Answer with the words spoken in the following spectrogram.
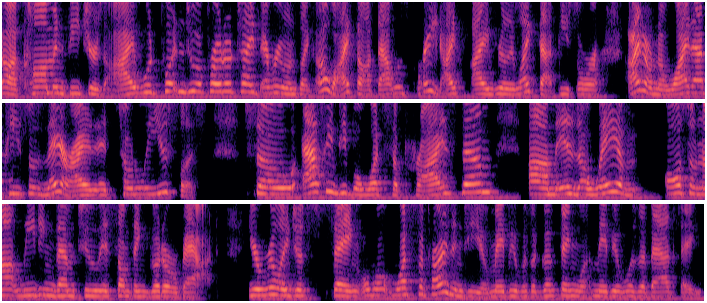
uh, common features I would put into a prototype, everyone's like, oh, I thought that was great. I, I really like that piece, or I don't know why that piece was there. I, it's totally useless. So asking people what surprised them um, is a way of also not leading them to is something good or bad. You're really just saying, well, what's surprising to you? Maybe it was a good thing, maybe it was a bad thing.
